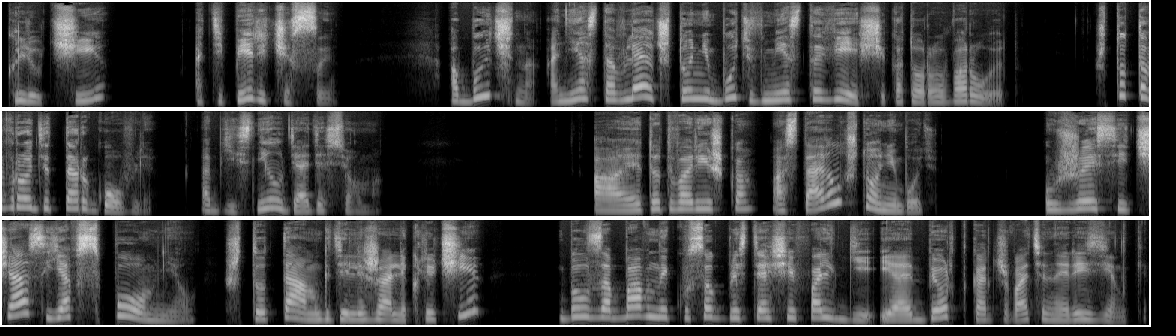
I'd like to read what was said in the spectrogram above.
ключи, а теперь и часы. Обычно они оставляют что-нибудь вместо вещи, которую воруют. Что-то вроде торговли, объяснил дядя Сёма. А этот воришка оставил что-нибудь? Уже сейчас я вспомнил, что там, где лежали ключи, был забавный кусок блестящей фольги и обертка от жевательной резинки.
